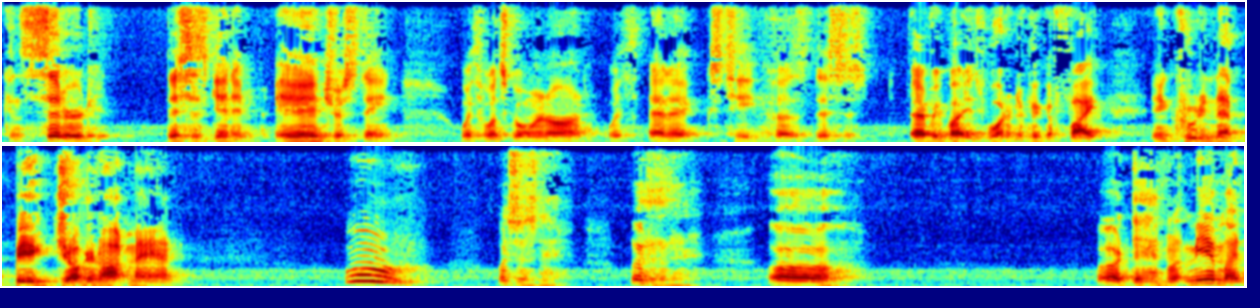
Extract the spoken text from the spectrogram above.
considered, this is getting interesting with what's going on with NXT because this is everybody's wanting to pick a fight, including that big juggernaut man. Woo! What's his name? What's his name? Oh. Oh, damn. Me and my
